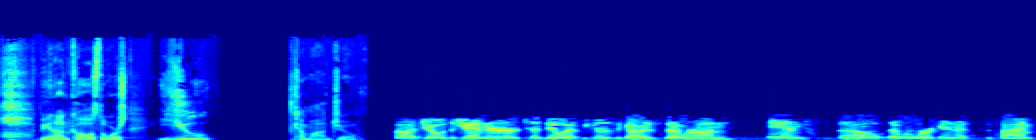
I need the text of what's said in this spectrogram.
being on call is the worst. You come on, Joe. uh, Joe, the janitor, to do it because the guys that were on know, that were working at the time,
